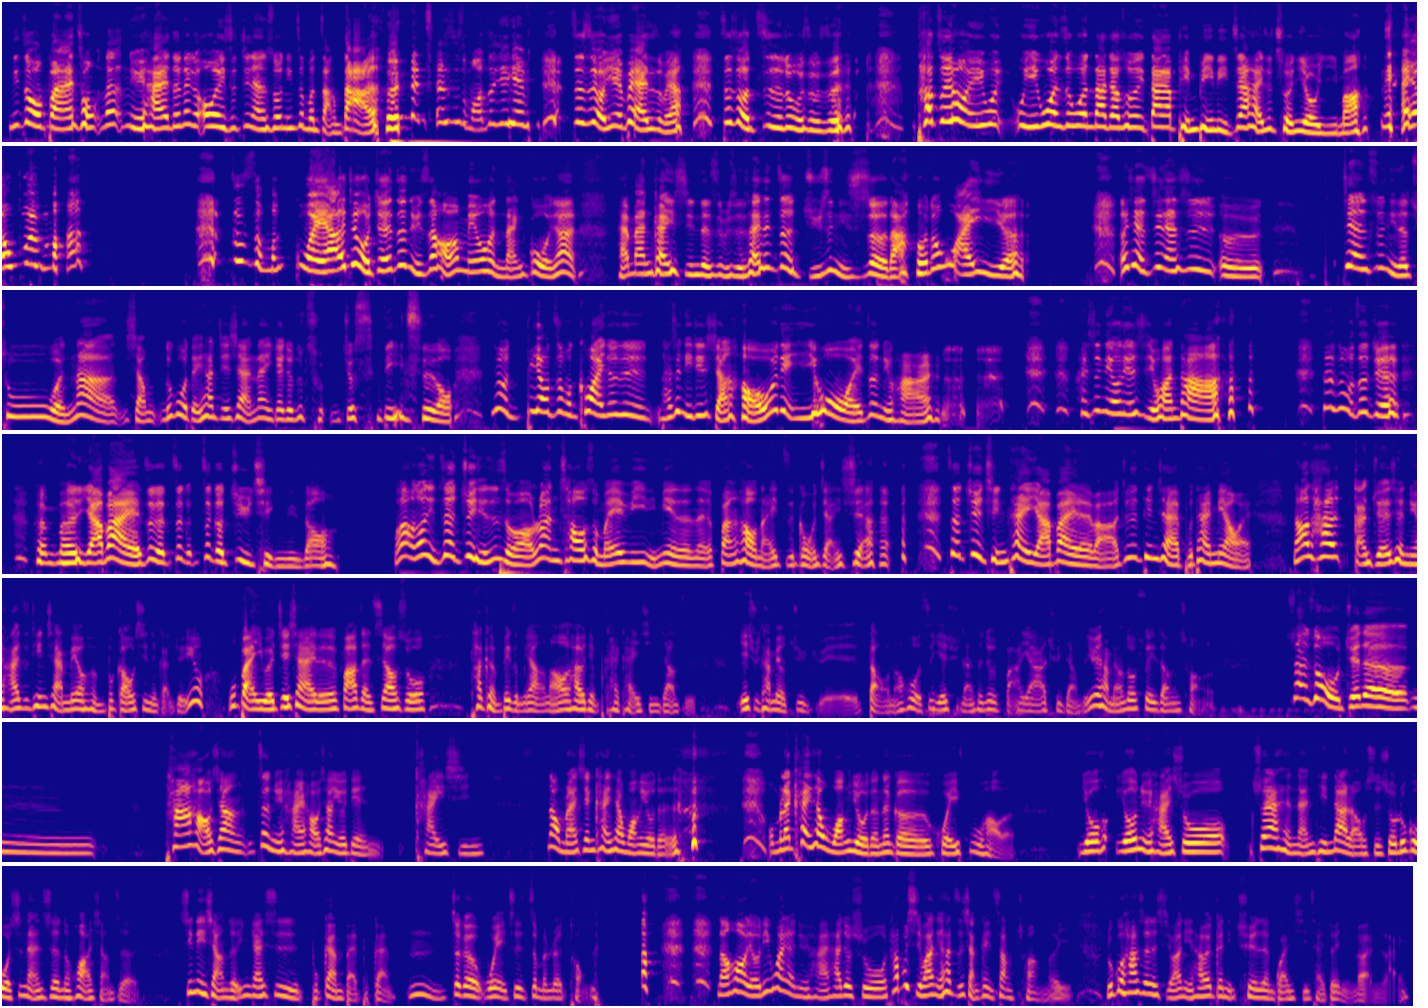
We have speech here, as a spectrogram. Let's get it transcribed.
你怎么本来从那女孩的那个 OS 竟然说你怎么长大了？这是什么？这业业这是有叶配还是怎么样？这是有置入是不是？他最后一问一问是问大家说，大家评评理，这样还是纯友谊吗？你还要问吗？这什么鬼啊！而且我觉得这女生好像没有很难过，你看还蛮开心的，是不是？还是这局是你设的？我都怀疑了。而且既然是呃，既然是你的初吻，那想如果等一下接下来，那应该就是初就是第一次喽。你有必要这么快？就是还是你已经想好？我有点疑惑哎，这女孩 还是你有点喜欢她？但是我真觉得很很哑巴哎，这个这个这个剧情你知道？我想说，你这个剧情是什么？乱抄什么 AV 里面的那番号哪一支？跟我讲一下。这剧情太牙败了吧？就是听起来不太妙哎。然后他感觉，而且女孩子听起来没有很不高兴的感觉，因为我本来以为接下来的发展是要说他可能被怎么样，然后他有点不太开心这样子。也许他没有拒绝到，然后或者是也许男生就把他压下去这样子，因为他们两都睡一张床了。虽然说我觉得，嗯，他好像这女孩好像有点开心。那我们来先看一下网友的，我们来看一下网友的那个回复好了。有有女孩说，虽然很难听，但老实说，如果我是男生的话，想着心里想着应该是不干白不干。嗯，这个我也是这么认同的。然后有另外一个女孩，她就说她不喜欢你，她只想跟你上床而已。如果她真的喜欢你，她会跟你确认关系才对你乱来。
